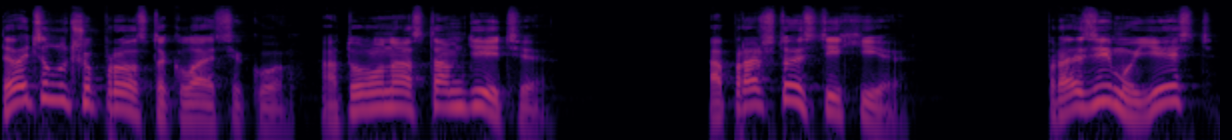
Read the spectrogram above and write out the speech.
Давайте лучше просто классику, а то у нас там дети. А про что стихи? Про зиму есть?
